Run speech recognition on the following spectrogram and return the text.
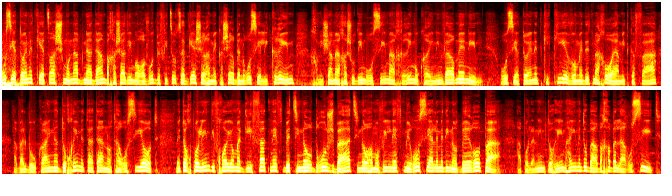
רוסיה טוענת כי יצרה שמונה בני אדם בחשד למעורבות בפיצוץ הגשר המקשר בין רוסיה לקרים, חמישה מהחשודים רוסים האחרים אוקראינים וארמנים. רוסיה טוענת כי קייב עומדת מאחורי המתקפה, אבל באוקראינה דוחים את הטענות הרוסיות. בתוך פולין דיווחו היום על דליפת נפט בצינור דרוז'בה, צינור המוביל נפט מרוסיה למדינות באירופה. הפולנים תוהים האם מדובר בחבלה רוסית.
